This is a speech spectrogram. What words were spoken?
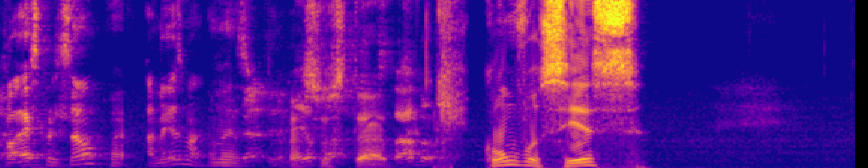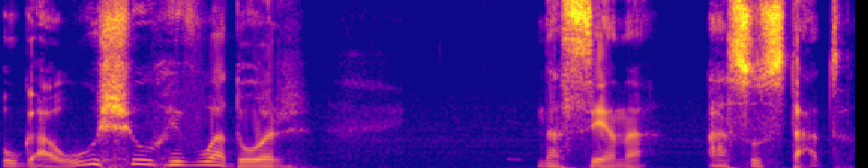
Qual é a expressão? A mesma? Vamos mesmo. Assustado. Com vocês, o gaúcho revoador na cena assustado.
